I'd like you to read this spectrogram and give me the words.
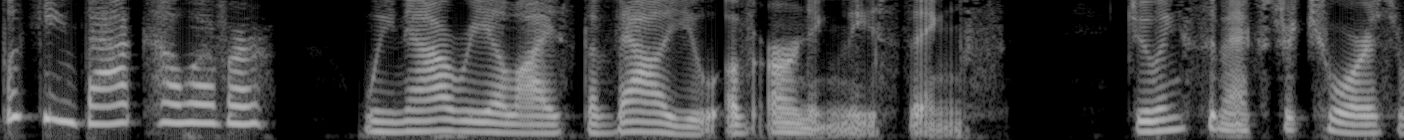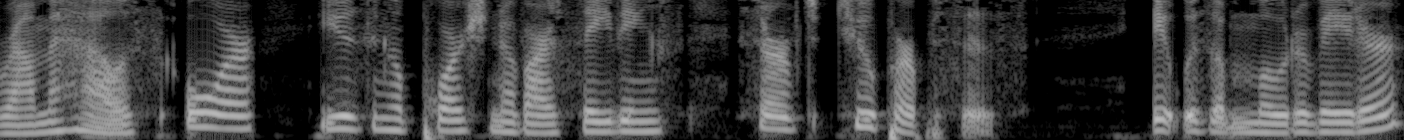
Looking back, however, we now realize the value of earning these things. Doing some extra chores around the house or using a portion of our savings served two purposes. It was a motivator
